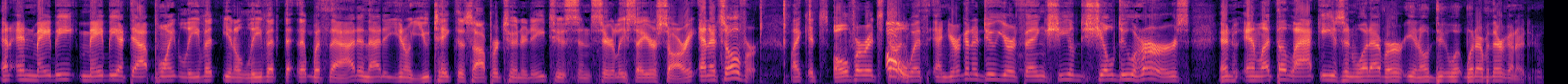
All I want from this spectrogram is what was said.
and and maybe maybe at that point leave it you know leave it th- with that and that you know you take this opportunity to sincerely say you're sorry and it's over like it's over it's done Oh. with and you're going to do your thing she'll she'll do hers and and let the lackeys and whatever you know do whatever they're going to do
